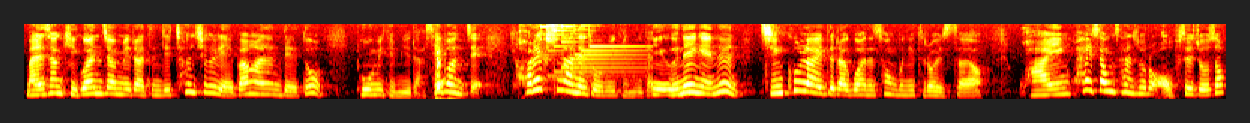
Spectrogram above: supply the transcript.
만성 기관점이라든지 천식을 예방하는 데도 도움이 됩니다. 세 번째, 혈액 순환에 도움이 됩니다. 이 은행에는 진콜라이드라고 하는 성분이 들어 있어요. 과잉 활성산소를 없애줘서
